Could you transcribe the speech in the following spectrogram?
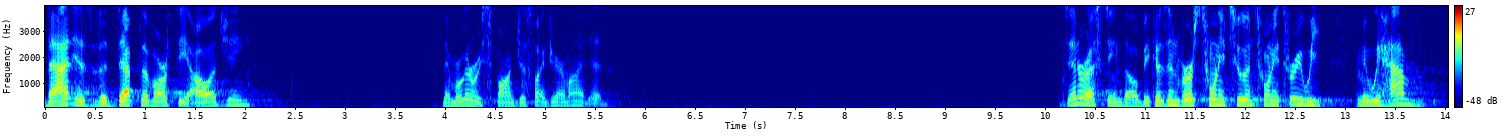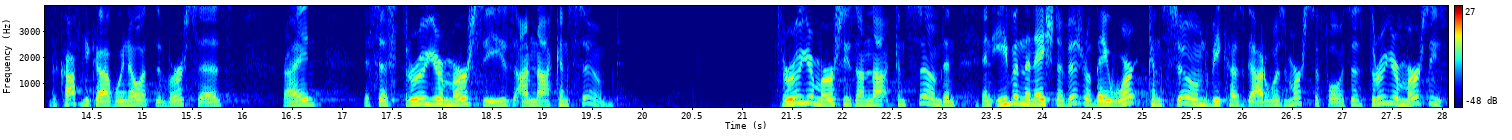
that is the depth of our theology, then we're going to respond just like Jeremiah did. It's interesting, though, because in verse 22 and 23, we, I mean, we have the coffee cup. We know what the verse says, right? It says, Through your mercies, I'm not consumed. Through your mercies, I'm not consumed. And, and even the nation of Israel, they weren't consumed because God was merciful. It says, Through your mercies,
